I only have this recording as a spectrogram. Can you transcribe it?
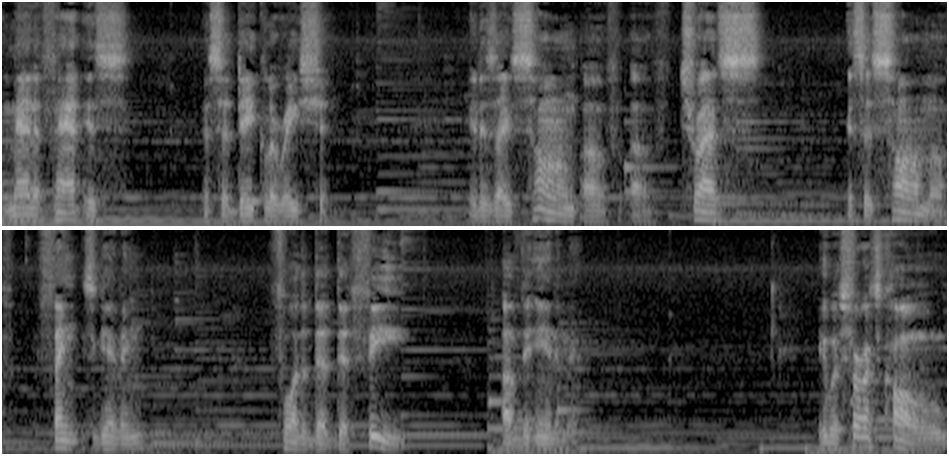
Matter of fact, it's, it's a declaration. It is a song of, of trust. It's a psalm of thanksgiving for the, the defeat of the enemy. It was first called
